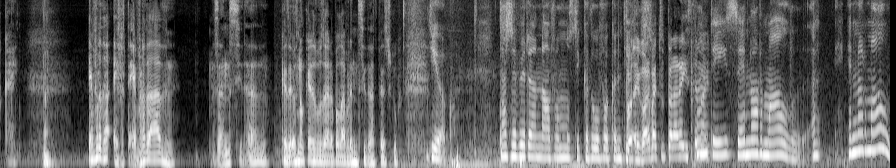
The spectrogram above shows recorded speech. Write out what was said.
Ok. É verdade, é, é verdade. Mas há necessidade. Quer dizer, eu não quero usar a palavra necessidade, peço desculpa. Diogo, estás a ver a nova música do Cantigas? Agora vai tudo parar a isso também. Pronto, é isso, é normal. Ah, É normal.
